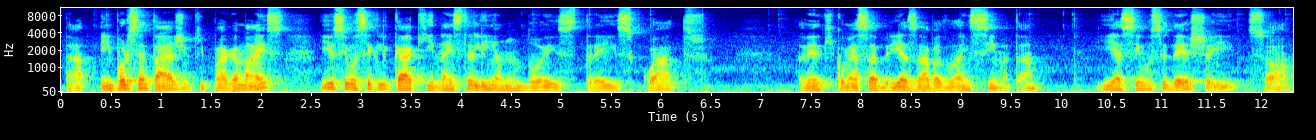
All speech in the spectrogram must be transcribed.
tá? Em porcentagem, que paga mais. E se você clicar aqui na estrelinha, 1, 2, 3, 4, tá vendo que começa a abrir as abas lá em cima, tá? E assim você deixa e só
